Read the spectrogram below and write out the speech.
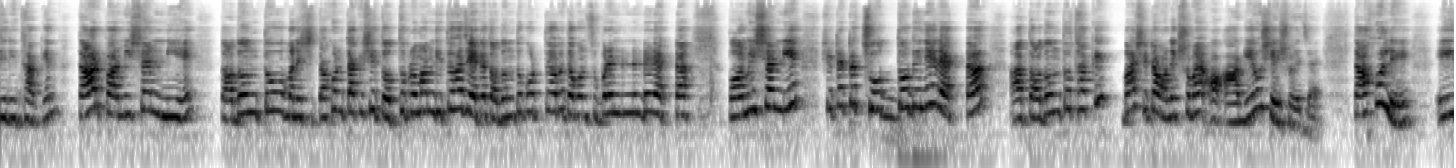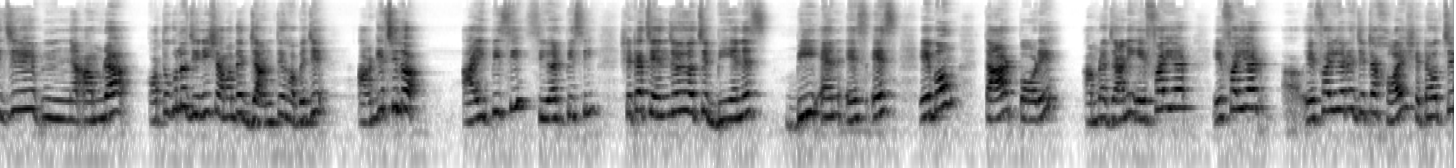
যিনি থাকেন, তার পারমিশন নিয়ে তদন্ত মানে তখন তাকে সেই তথ্য প্রমাণ দিতে হয় যে এটা তদন্ত করতে হবে। তখন সুপারিনটেন্ডেন্টের একটা পারমিশন নিয়ে সেটা একটা চোদ্দ দিনের একটা তদন্ত থাকে বা সেটা অনেক সময় আগেও শেষ হয়ে যায়। তাহলে এই যে আমরা কতগুলো জিনিস আমাদের জানতে হবে যে আগে ছিল আইপিসি, সিআরপিসি, সেটা চেঞ্জ হয়ে হচ্ছে বিএনএস, বিএনএসএস এবং তারপরে আমরা জানি এফআইআর এফআইআর এফআইআর যেটা হয় সেটা হচ্ছে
